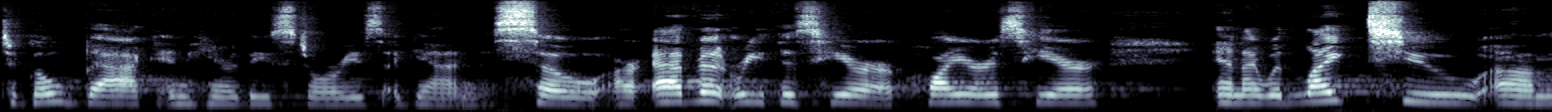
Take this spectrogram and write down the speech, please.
to go back and hear these stories again. So our Advent wreath is here, our choir is here. And I would like to um,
